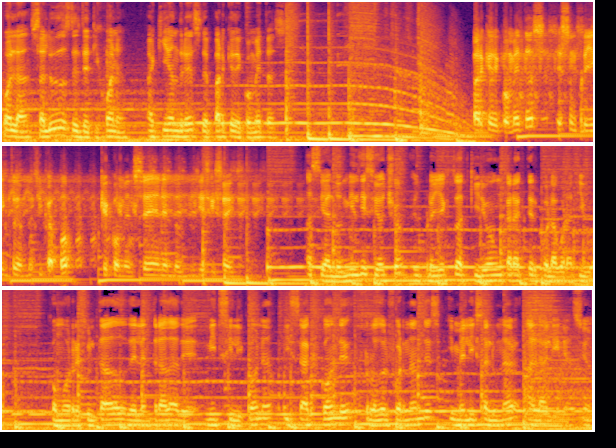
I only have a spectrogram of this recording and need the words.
Hola, saludos desde Tijuana. Aquí Andrés de Parque de Cometas. Parque de Cometas es un proyecto de música pop que comencé en el 2016. Hacia el 2018, el proyecto adquirió un carácter colaborativo, como resultado de la entrada de Mit Silicona, Isaac Conde, Rodolfo Hernández y Melissa Lunar a la alineación.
